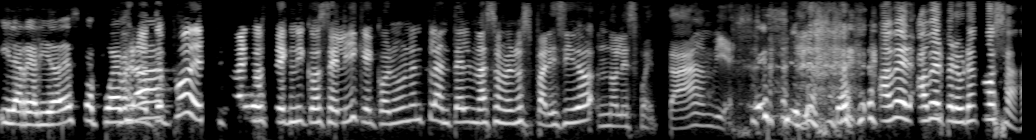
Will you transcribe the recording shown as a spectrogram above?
y la realidad es que Puebla... Bueno, te puedo decir varios técnicos, Eli, que con un plantel más o menos parecido no les fue tan bien. a ver, a ver, pero una cosa,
